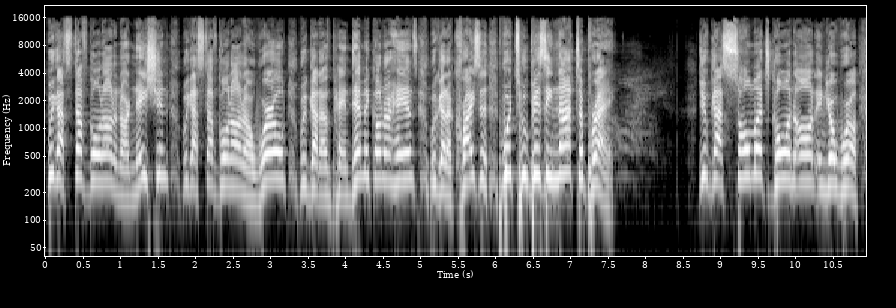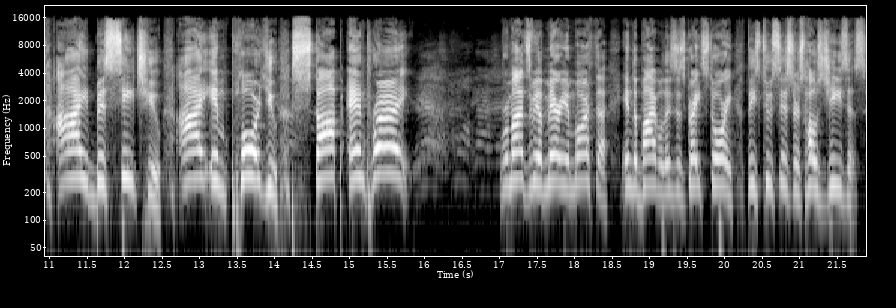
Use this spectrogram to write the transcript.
We got stuff going on in our nation. We got stuff going on in our world. We've got a pandemic on our hands. We've got a crisis. We're too busy not to pray. You've got so much going on in your world. I beseech you, I implore you, stop and pray. Reminds me of Mary and Martha in the Bible. There's this great story. These two sisters host Jesus.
